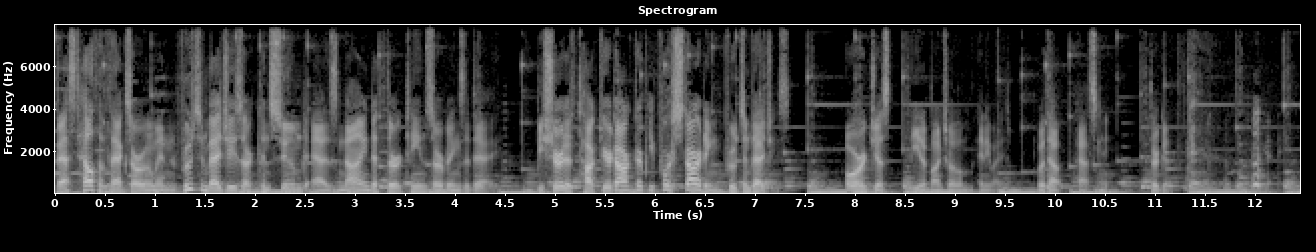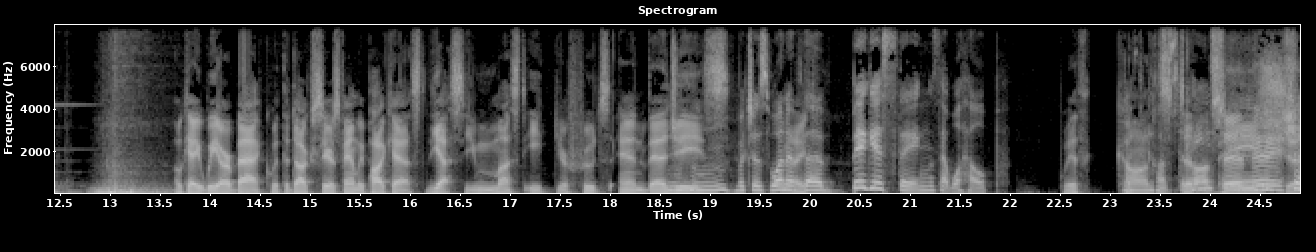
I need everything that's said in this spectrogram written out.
Best health effects are when fruits and veggies are consumed as 9 to 13 servings a day. Be sure to talk to your doctor before starting fruits and veggies. Or just eat a bunch of them anyways, without asking. They're good. Okay, we are back with the Dr. Sears Family Podcast. Yes, you must eat your fruits and veggies which is one Right. of the biggest things that will help. with constipation. constipation.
